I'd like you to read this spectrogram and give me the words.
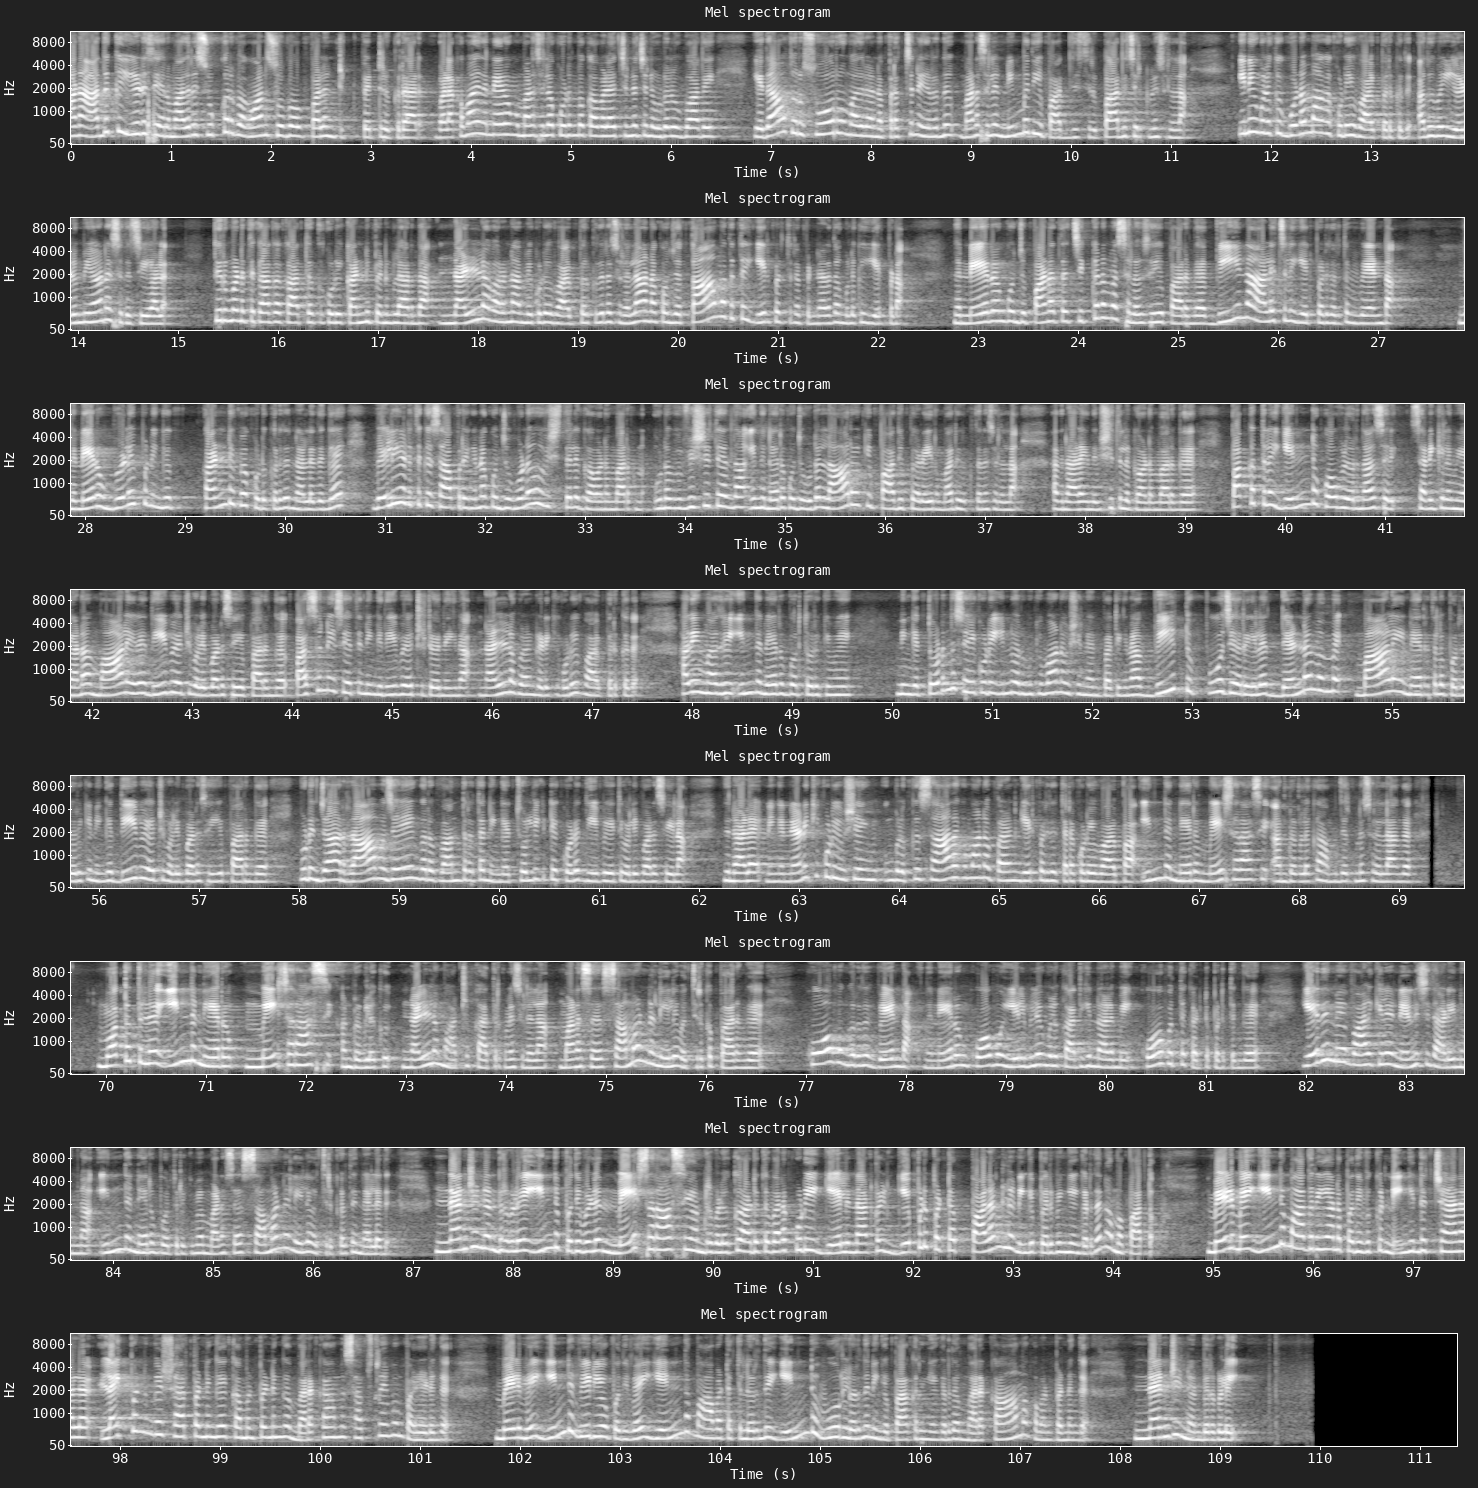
ஆனால் அதுக்கு ஈடு செய்கிற மாதிரி சுக்கர் பகவான் சுப பலன் பெற்றிருக்கிறார். வழக்கமாக இந்த நேரம் உங்கள் மனசில் குடும்ப கவலை சின்ன சின்ன உடல் உபாதை ஏதாவது ஒரு சோர்வு மாதிரியான பிரச்சனை இருந்து மனசில் நிம்மதியை பாதிச்சு பாதிச்சிருக்குன்னு சொல்லலாம். இனி உங்களுக்கு குணமாகக்கூடிய வாய்ப்பு இருக்குது. அதுவே எளிமையான சிகிச்சையால். திருமணத்துக்காக காத்திருக்கக்கூடிய கன்னி பெண்களாக இருந்தால் நல்ல வரணும் அமையக்கூடிய வாய்ப்பு இருக்குதுன்னு சொல்லலாம். ஆனால் கொஞ்சம் தாமதத்தை ஏற்படுத்தின பின்னர் தான் உங்களுக்கு ஏற்படும். இந்த நேரம் கொஞ்சம் பணத்தை சிக்கனமாக செலவு செய்ய பாருங்கள் வீண அலைச்சலை ஏற்படுத்துறது வேண்டாம். இந்த நேரம் உழைப்பு நீங்கள் கண்டிப்பாக கொடுக்கறது நல்லதுங்க. வெளியிடத்துக்கு சாப்பிட்றீங்கன்னா கொஞ்சம் உணவு விஷயத்தில் கவனமாக இருக்கணும். உணவு விஷயத்தில் தான் இந்த நேரம் கொஞ்சம் உடல் ஆரோக்கியம் பாதிப்பு அடைகிற மாதிரி இருக்குதுன்னு சொல்லலாம். அதனால் இந்த விஷயத்தில் கவனமாக இருங்க. பக்கத்தில் எந்த கோவில் இருந்தாலும் சரி சனிக்கிழமையான மாலையில் தீபேற்றி வழிபாடு செய்ய பாருங்கள் பசுனை சேர்த்து நீங்கள் தீபேற்றிட்டு வந்தீங்கன்னா நல்ல பலன் கிடைக்கக்கூடிய வாய்ப்பு இருக்குது. அதே மாதிரி இந்த நேரம் பொறுத்த வரைக்குமே நீங்கள் தொடர்ந்து செய்யக்கூடிய இன்னொரு முக்கியமான விஷயம் என்னென்னு பார்த்தீங்கன்னா வீட்டு பூஜை அறையில் தினமுமே மாலை நேரத்தில் பொறுத்த வரைக்கும் நீங்கள் தீப ஏற்றி வழிபாடு செய்ய பாருங்கள் முடிஞ்சால் ராமஜெயங்கிற மந்திரத்தை நீங்கள் சொல்லிக்கிட்டே கூட தீப ஏற்றி வழிபாடு செய்யலாம். இதனால் நீங்கள் நினைக்கக்கூடிய விஷயம் உங்களுக்கு சாதகமான பலன் ஏற்படுத்தி தரக்கூடிய வாய்ப்பாக இந்த நேரம் மேசராசி அன்றர்களுக்கு அமைஞ்சிருக்குன்னு சொல்லலாங்க. மொத்தத்தில் இந்த நேரம் மேசராசி அன்பர்களுக்கு நல்ல மாற்றம் காத்திருக்குன்னு சொல்லலாம். மனசை சமநிலையில் வச்சுருக்க பாருங்கள் கோபங்கிறது வேண்டாம். இந்த நேரம் கோபம் இயல்பிலே உங்களுக்கு அதிகனாலுமே கோபத்தை கட்டுப்படுத்துங்க. எதுவுமே வாழ்க்கையில் நினச்சது அடையணும்னா இந்த நேரம் பொறுத்த வரைக்குமே மனசை சமநிலையில் வச்சுருக்கிறது நல்லது. நன்றி நண்பர்களே இந்த பதிவில் மேசராசி அன்பர்களுக்கு அடுத்து வரக்கூடிய ஏழு நாட்கள் எப்படிப்பட்ட பலன்களை நீங்கள் பெறுவீங்கிறத நம்ம பார்த்தோம். மேலுமே இந்த மாதிரியான பதிவுக்கு நீங்கள் இந்த சேனலை லைக் பண்ணுங்கள் ஷேர் பண்ணுங்கள் கமெண்ட் பண்ணுங்கள் மறக்காமல் சப்ஸ்கிரைபும் பண்ணிடுங்க மேலுமே இந்த வீடியோ பதிவை எந்த மாவட்டத்திலேருந்து எந்த ஊர்லேருந்து நீங்கள் பார்க்குறீங்கிறத மறக்காமல் கமெண்ட் பண்ணுங்கள் நன்றி நண்பர்களே.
